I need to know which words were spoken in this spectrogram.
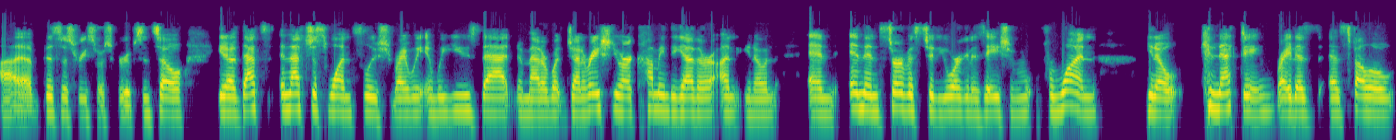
uh, business resource groups, and so you know that's and that's just one solution, right? We and we use that no matter what generation you are coming together, on you know, and and in service to the organization. For one, you know, connecting right as as fellow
